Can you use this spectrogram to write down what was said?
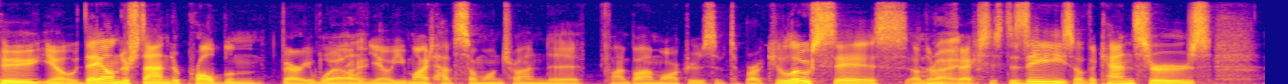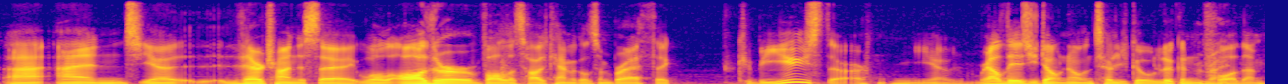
who you know they understand the problem very well. Right. You know, you might have someone trying to find biomarkers of tuberculosis, other right. infectious disease, other cancers, uh, and you know they're trying to say, well, are there volatile chemicals in breath that could be used there. You know, reality is you don't know until you go looking right. for them.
